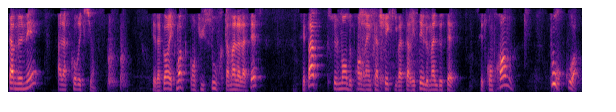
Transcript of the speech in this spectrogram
t'amener à la correction. Tu es d'accord avec moi que quand tu souffres, tu as mal à la tête, c'est pas seulement de prendre un cachet qui va t'arrêter le mal de tête, c'est de comprendre pourquoi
